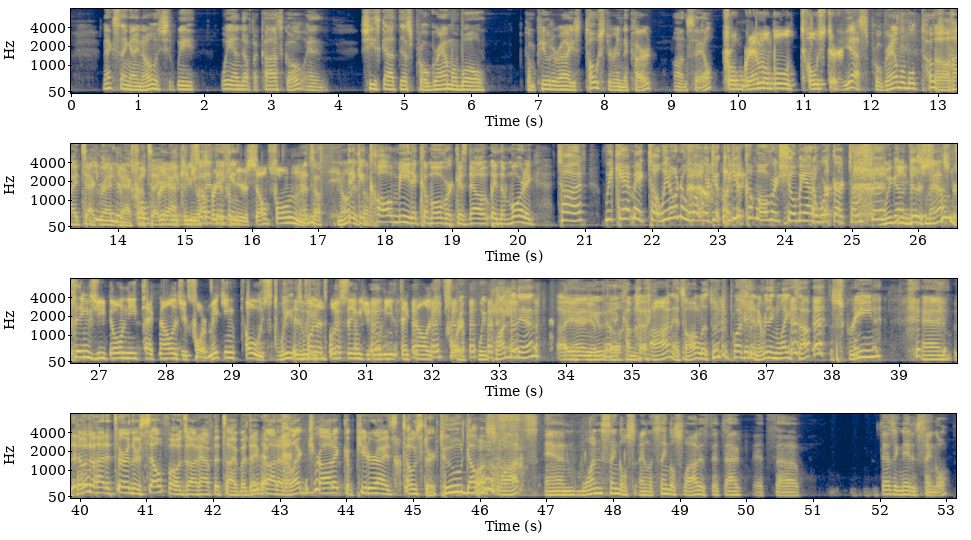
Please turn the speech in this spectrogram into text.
next thing I know, we we end up at Costco and she's got this programmable computerized toaster in the cart on sale. Programmable toaster. Yes, programmable toaster. Oh, high tech You need redneck. I'll tell you. Yeah. Can you so that operate they it from can your cell phone? That's a no. they can a- call me to come over because now in the morning, Todd, we can't make toast. We don't know what we're doing. Can you come over and show me how to work our toaster? We got There's this some things you don't need technology for. Making toast We- is we- one of those things you don't need technology for. We plugged it in, I and you, it comes on. It's all as soon as you plug it in, everything lights up. The screen, and They don't know how to turn their cell phones on half the time, but they brought an electronic computerized toaster. two double slots and one single and a single slot is it's a, it's uh designated single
